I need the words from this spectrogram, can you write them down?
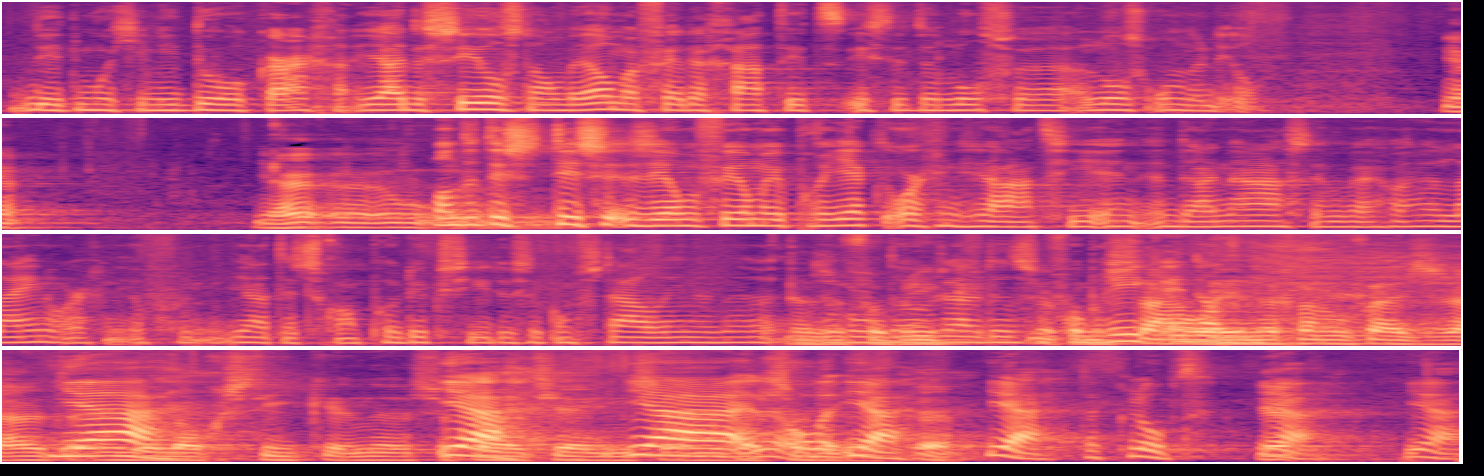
dit moet je niet door elkaar gaan. Ja, de sales dan wel, maar verder gaat dit, is dit een los, los onderdeel. Ja. Ja, eh, Want het is, het is helemaal veel meer projectorganisatie. En, en daarnaast hebben wij gewoon een lijnorganisatie. Ja, het is gewoon productie. Dus er komt staal in en de, dat is de een fabriek. uit. Dat is een Er komt fabriek. staal En dan, in, er gaan hoeveelheden uit. Ja. En de logistiek en de supply Ja, chains. ja, en alle- dingen. ja, ja, dat klopt. Ja. Ja. Ja,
